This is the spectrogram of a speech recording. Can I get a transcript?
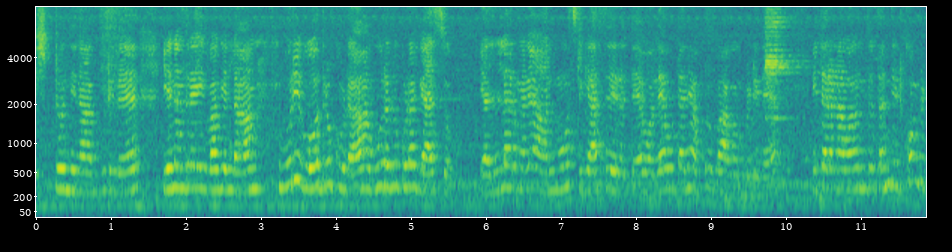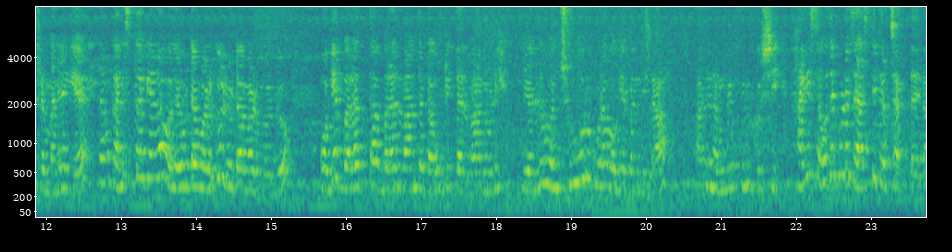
ಎಷ್ಟೊಂದು ದಿನ ಆಗ್ಬಿಟ್ಟಿದೆ. ಏನಂದ್ರೆ ಇವಾಗೆಲ್ಲ ಊರಿಗೆ ಹೋದ್ರು ಕೂಡ ಊರಲ್ಲೂ ಕೂಡ ಗ್ಯಾಸು. ಎಲ್ಲರ ಮನೆ ಆಲ್ಮೋಸ್ಟ್ ಗ್ಯಾಸೇ ಇರುತ್ತೆ. ಒಲೆ ಊಟನೇ ಅಪರೂಪ ಆಗೋಗ್ಬಿಟ್ಟಿದೆ. ಈ ಥರ ನಾವೊಂದು ತಂದು ಇಟ್ಕೊಂಡ್ಬಿಟ್ರೆ ಮನೆಗೆ, ನಮ್ಗೆ ಅನಿಸ್ದಾಗೆಲ್ಲ ಒಲೆ ಊಟ ಮಾಡ್ಕೊಂಡು ಊಟ ಮಾಡ್ಬೋದು. ಹೊಗೆ ಬರತ್ತಾ ಬರಲ್ವಾ ಅಂತ ಡೌಟ್ ಇತ್ತಲ್ವಾ ನೋಡಿ, ಎಲ್ಲೂ ಒಂಚೂರು ಕೂಡ ಹೊಗೆ ಬಂದಿಲ್ಲ. ಅದು ನಮಗೆ ಫುಲ್ ಖುಷಿ. ಹಾಗೆ ಸೌದೆ ಕೂಡ ಜಾಸ್ತಿ ಖರ್ಚಾಗ್ತಾ ಇಲ್ಲ,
